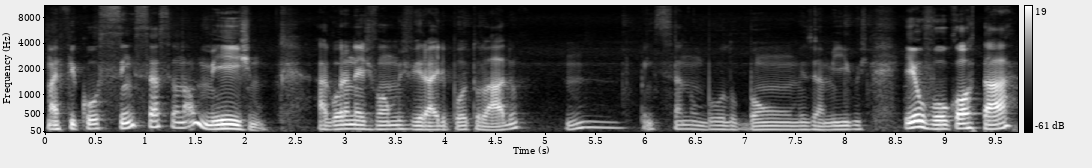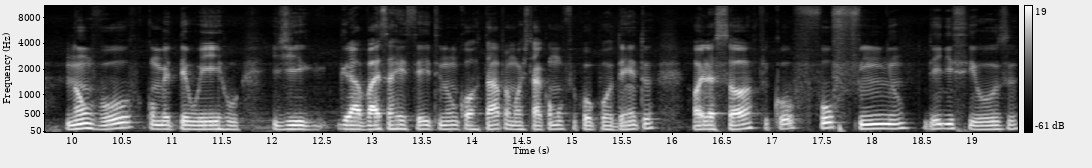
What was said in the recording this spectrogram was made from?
mas ficou sensacional mesmo. Agora nós vamos virar ele para outro lado. Hum, pensando num bolo bom, meus amigos. Eu vou cortar, não vou cometer o erro de gravar essa receita e não cortar para mostrar como ficou por dentro. Olha só, ficou fofinho, delicioso.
